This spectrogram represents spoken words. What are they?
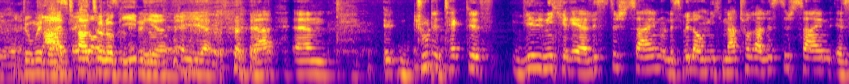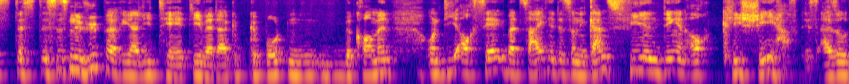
Du mit Ah, deinen Tautologien hier. Philosophie, Ja, ähm, äh, True Detective will nicht realistisch sein und es will auch nicht naturalistisch sein. Es, das, das ist eine Hyperrealität, die wir da ge geboten bekommen und die auch sehr überzeichnet ist und in ganz vielen Dingen auch klischeehaft ist. Also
